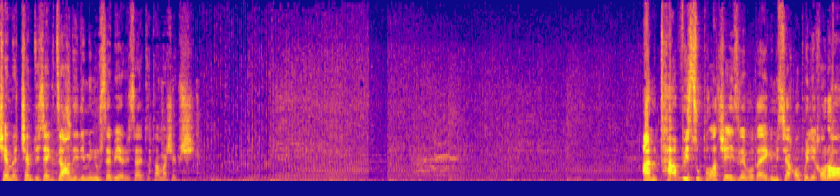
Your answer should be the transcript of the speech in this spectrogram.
ჩემ ჩემთვის ეგ ძალიან დიდი მინუსები არის საერთოდ თამაშებში ანუ თავისუფლად შეიძლება და ეგ მისია ყოფილიყო რომ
